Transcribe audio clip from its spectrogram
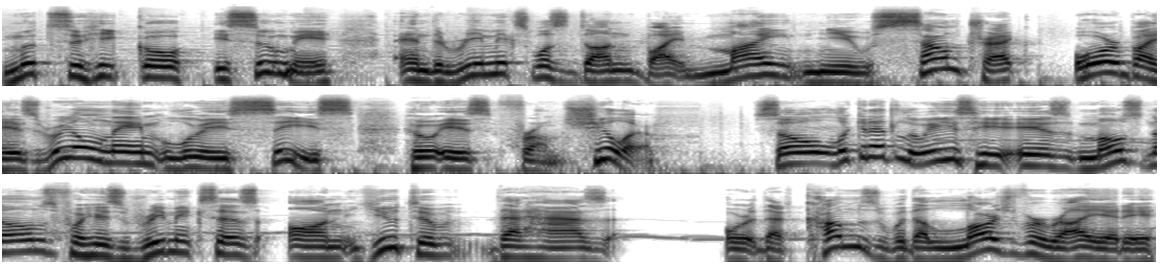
Mutsuhiko Izumi, and the remix was done by My New Soundtrack, or by his real name, Luis Cease, who is from Chile. So, looking at Luis, he is most known for his remixes on YouTube that has or that comes with a large variety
